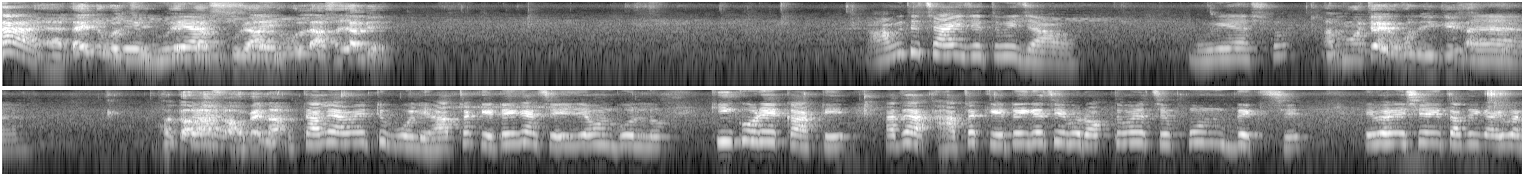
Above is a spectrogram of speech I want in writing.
যায় হ্যাঁ তাই তো বলছি ঘুরে আসব বললে আসা যাবে? আমি তো চাই যে তুমি যাও। ঘুরে আসো। আমিও চাই ওখানে গিয়ে হ্যাঁ। হয়তো আর আসা হবে না। তাহলে আমি একটু বলি হাতটা কেটে গেছে এই যেমন বলল কি করে কাটে? আচ্ছা হাতটা কেটে গেছে এবার রক্ত বেরোচ্ছে ফোন দেখছে। এবার এসে তাতে এবার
